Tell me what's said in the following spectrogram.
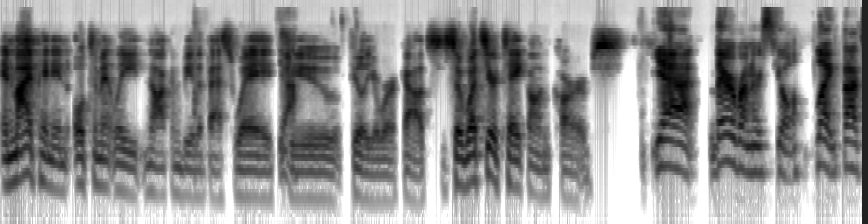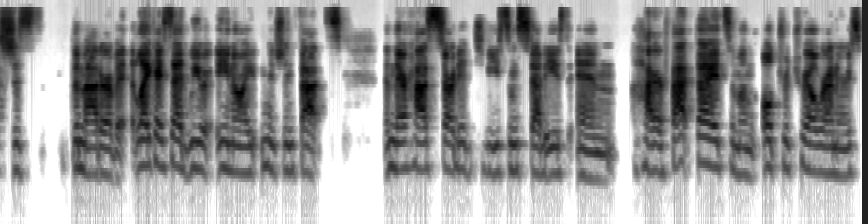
in my opinion, ultimately not going to be the best way yeah. to fuel your workouts. So, what's your take on carbs? Yeah, they're runner's fuel. Like, that's just the matter of it. Like I said, we, you know, I mentioned fats, and there has started to be some studies in higher fat diets among ultra trail runners.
